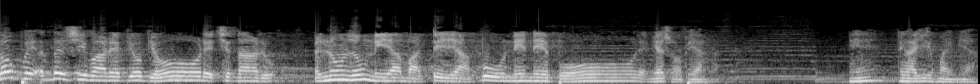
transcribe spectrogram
လောက်ဖိအသက်ရှိပါတယ်ပြောပြောတဲ့ချစ်သားတို့အလွန်ဆုံးနေရာမှာတရားပူနေနေပေါ်တဲ့မြတ်စွာဘုရားဟင်တခါကြီးဒီမိုင်များ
